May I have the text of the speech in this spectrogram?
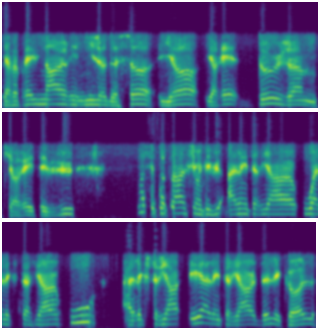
il y a à peu près une heure et demie là, de ça, il y, a, il y aurait deux jeunes qui auraient été vus. Moi, c'est pas clair s'ils ont été vus à l'intérieur ou à l'extérieur ou à l'extérieur et à l'intérieur de l'école.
